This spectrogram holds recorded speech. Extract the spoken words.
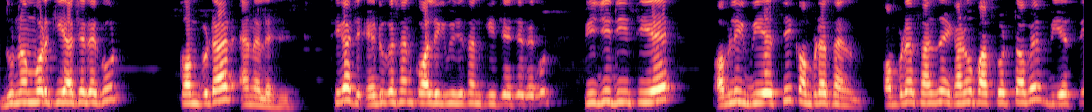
দু নম্বর কি আছে, দেখুন কম্পিউটার অ্যানালিসিস্ট ঠিক আছে? এডুকেশন কোয়ালিফিকেশন কি চেয়েছে, দেখুন PGDCA oblique BSc computer science computer সায়েন্সে এখানেও পাস করতে হবে বিএসসি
